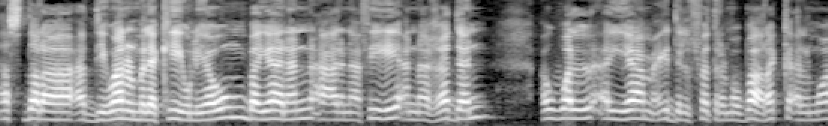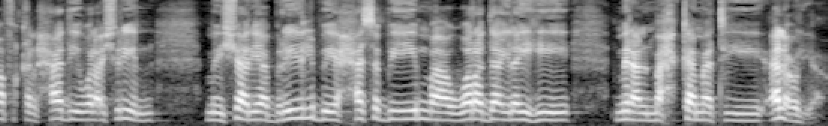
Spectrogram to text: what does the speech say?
أصدر الديوان الملكي اليوم بيانا أعلن فيه أن غدا أول أيام عيد الفطر المبارك الموافق الحادي والعشرين من شهر أبريل بحسب ما ورد إليه من المحكمة العليا.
